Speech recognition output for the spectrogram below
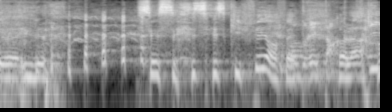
euh, il C'est ce qu'il fait en fait. André Tarkovsky.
